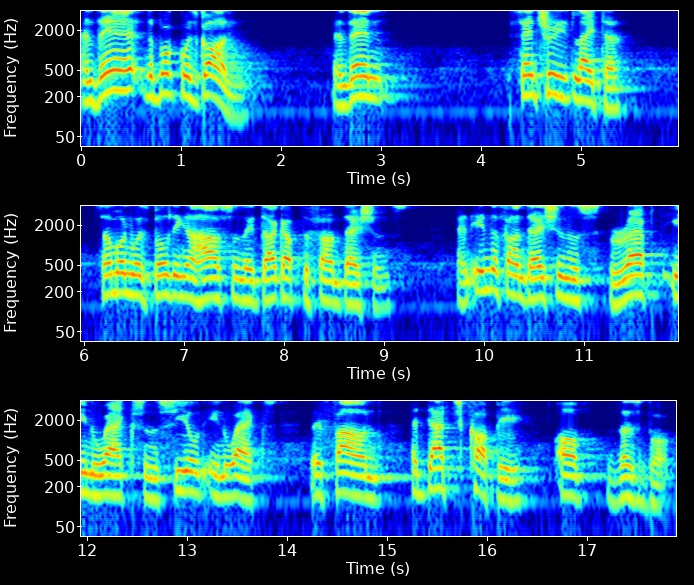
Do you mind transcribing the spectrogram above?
And there the book was gone. And then centuries later, someone was building a house and they dug up the foundations. And in the foundations, wrapped in wax and sealed in wax, they found a Dutch copy of this book.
